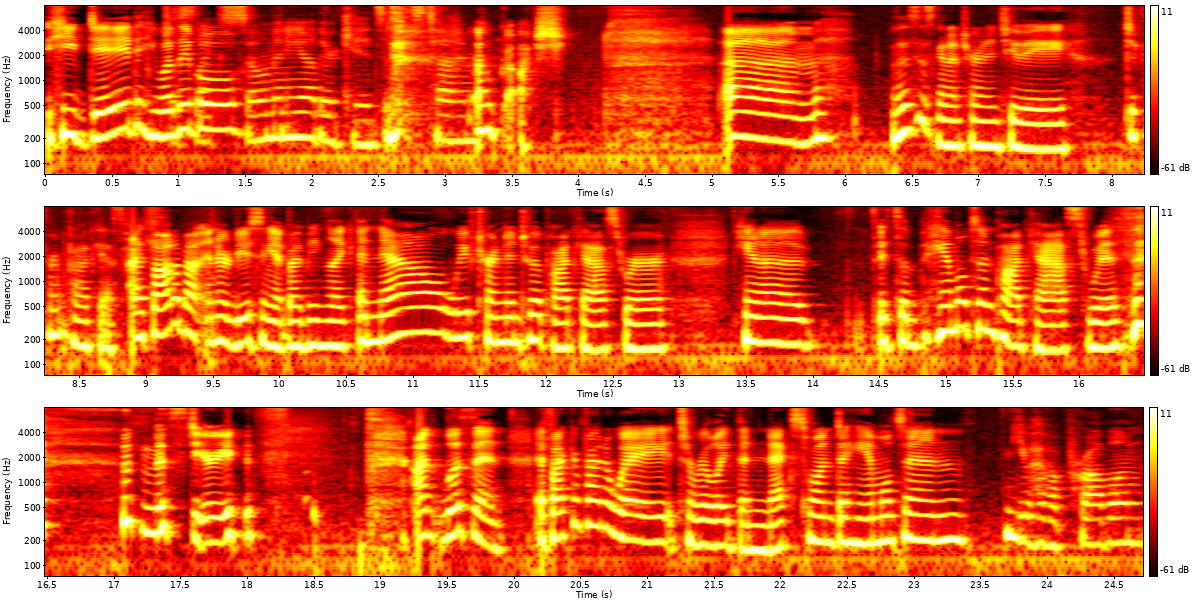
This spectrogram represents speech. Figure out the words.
he did. He was Just able. like so many other kids at this time. oh gosh. Um, this is going to turn into a different podcast. I thought about introducing it by being like, and now we've turned into a podcast where Hannah. It's a Hamilton podcast with mysterious. I'm, listen, if I can find a way to relate the next one to Hamilton, you have a problem,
